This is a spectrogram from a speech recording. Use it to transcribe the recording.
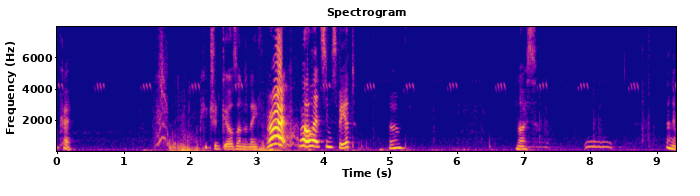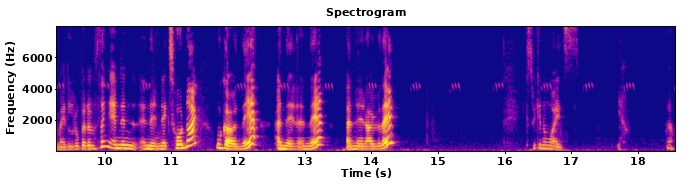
Okay. Putrid girls underneath. Right! Well, that seems to be it. Um, nice. And they made a little bit of a thing, and then and then next horde night we'll go in there, and then in there, and then over there. Because we can always, yeah. Well,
